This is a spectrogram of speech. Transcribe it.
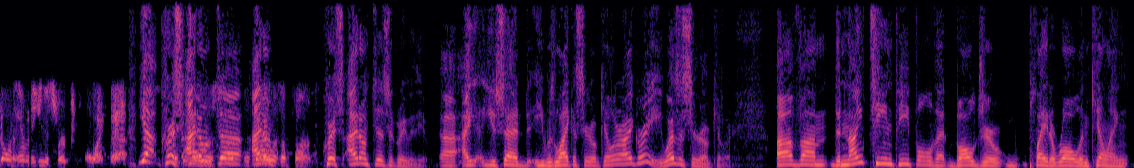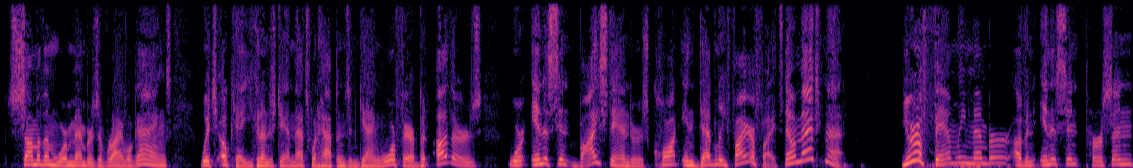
don't have any use for people like that. Yeah, Chris, I don't. was uh, I don't. was a punk. Chris, I don't disagree with you. Uh, I you said he was like a serial killer. I agree. He was a serial killer. Of um, the 19 people that Bulger played a role in killing, some of them were members of rival gangs. Which okay, you can understand that's what happens in gang warfare. But others were innocent bystanders caught in deadly firefights. Now imagine that. You're a family member of an innocent person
